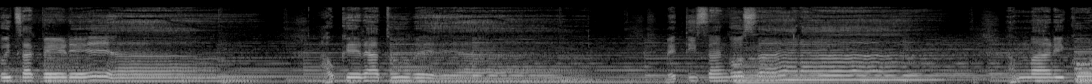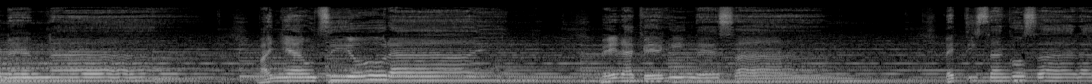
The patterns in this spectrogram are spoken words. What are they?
Bakoitzak berea Aukeratu behar Beti izango zara Amarikonena Baina utzi orain Berak egin dezan. Beti izango zara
